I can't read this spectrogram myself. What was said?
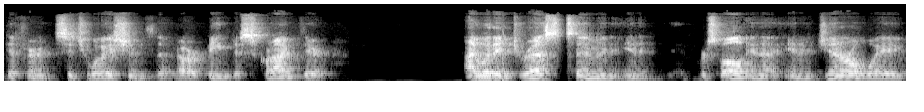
different situations that are being described there. I would address them in, in a, first of all, in a, in a general way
